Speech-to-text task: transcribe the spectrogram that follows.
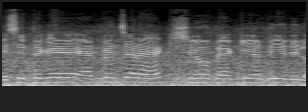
এই সেট থেকে অ্যাডভেঞ্চার এক, সেও ব্যাক গিয়ার দিয়ে দিল।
